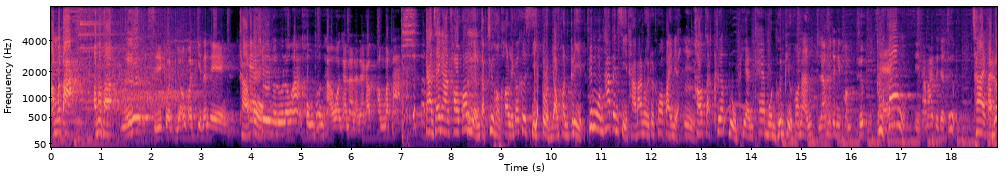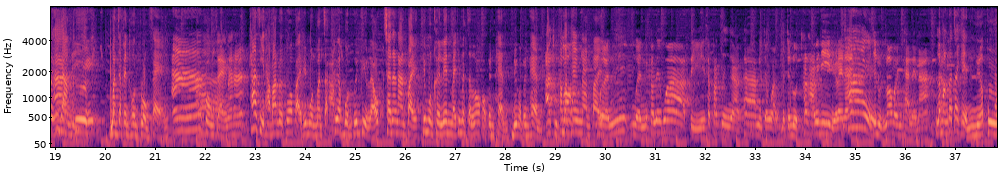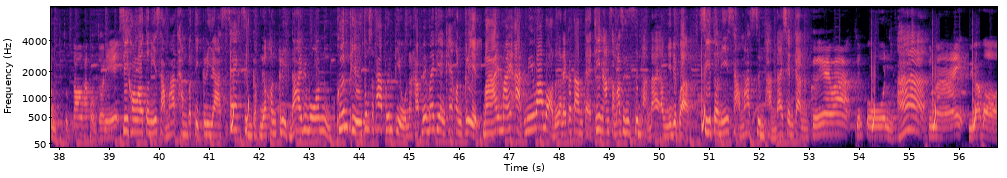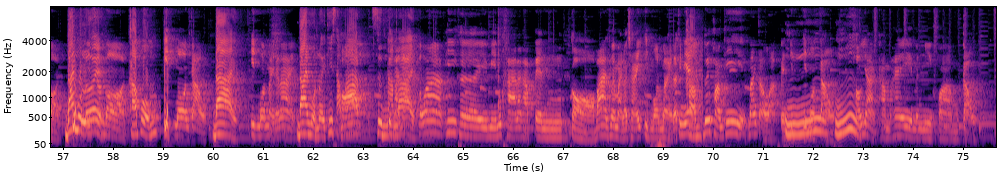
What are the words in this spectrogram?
อมตะอมตะ หรือสีกรดย้อมคอนกรีตนั่นเอง ครับแค่ผม ชื่อก็รู้แล้วว่าคงทนถาวรขนาดไหนนะครับอมตะ การใช้งานเขาก็เหมือนกับชื่อของเขาเลยก็คือสีกรดย้อมคอนกรีต พี่มนต์ถ้าเป็นสีทาบ้านโดยทั่วๆไปเนี่ยอืม เขาจะเคลือบอยู่เพียงแค่บนพื้นผิวเท่านั้น แล้วมันจะมีความทึบถูกต้อง แสสีธรรมะคือจะทึบ ใช่ครับ แต่แล้วอีกอย่างถ้าคือสี มันจะเป็นโทนโปร่งแสง อ่าโปร่งแสงนะฮะ ถ้าสีทาบ้านโดยทั่วไปพี่มนต์มันจะครับเคลือบบนพื้นผิวแล้วใช้นานๆไปพี่มนต์เคยเล่นไหมที่มันจะลอกออกเป็นแผ่นดึงออกเป็นแผ่นอะถูกถ้าต้มัอนงแห้งนานไป เหมือนเหมือนเขาเรียกว่าสีสักพักหนึ่งอะถ้ามีจังหวะมันจะหลุดถ้าทาไม่ดีหรืออะไรนะ ใช่ มันจะหลุดลอกมาเป็นแผ่นเลยนะแล้วมันก็จะเห็นเนื้อปูน ถูกต้องครับผมตัวนี้สีของเราตัวนี้สามารถทำปฏิกิริยาแทรกซึมกับเนื้อคอนกรีตได้พี่มนต์พื้นผิวทุกสภาพพื้นผิวนะครับไม่ไม่เพียงแค่คอนกรีต ไม้ไม้อัดวีว่าบอร์ดหรืออะไรก็ตามแต่ที่น้ำสามารถซึมซึมผ่านได้เอางี้ดีกว่าสีตัวนี้สามารถซึมผ่านได้เช่นกันคือง่ายๆว่าพื้นปูน อ่าพื้นไม้วิวาบอร์ดได้หมดเลยซัมบอร์ดครับผม อิฐมอนเก่า ได้ อิฐมอนใหม่ก็ได้ ได้หมดเลยที่สามารถซึมน้ำได้ เพราะว่าพี่เคยมีลูกค้านะครับ เป็นก่อบ้านขึ้นมาใหม่แล้วใช้อิฐมอนใหม่แล้วทีเนี้ยครับด้วยความที่บ้านเก่าอะเป็นอิฐอืมอิฐมอนเก่าอืม เขาอยากทำให้มันมีความเก่า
